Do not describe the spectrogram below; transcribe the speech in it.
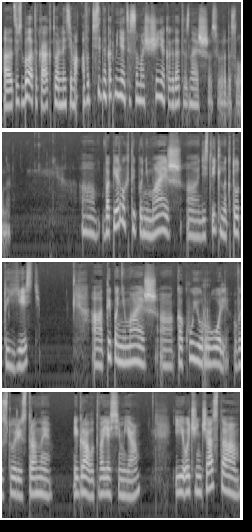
А, то есть была такая актуальная тема. А вот действительно, как меняется самоощущение, когда ты знаешь свою родословную? А, Во-первых, ты понимаешь а, действительно, кто ты есть. А, Ты понимаешь, а, какую роль в истории страны играла твоя семья. И очень часто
